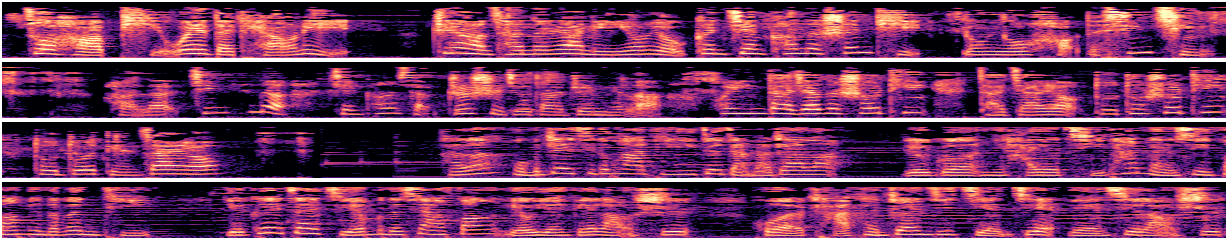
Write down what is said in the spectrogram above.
做好脾胃的调理，这样才能让你拥有更健康的身体，拥有好的心情。好了，今天的健康小知识就到这里了，欢迎大家的收听，大家要多多收听，多多点赞哟。好了，我们这期的话题就讲到这儿了。如果你还有其他男性方面的问题，也可以在节目的下方留言给老师，或查看专辑简介联系老师。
